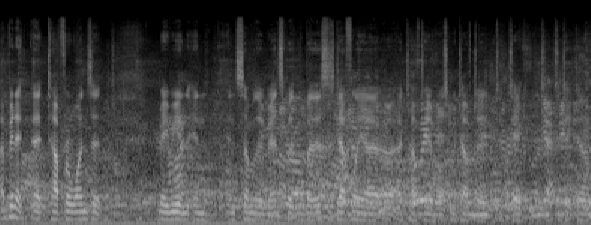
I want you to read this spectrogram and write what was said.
I've been at, at tougher ones at maybe in, in, in some of the events, but but this is definitely a, a tough table. It's gonna be tough to, to take to, to take down.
